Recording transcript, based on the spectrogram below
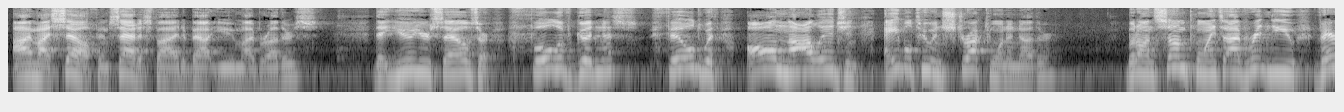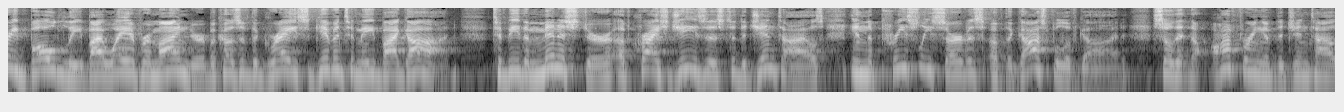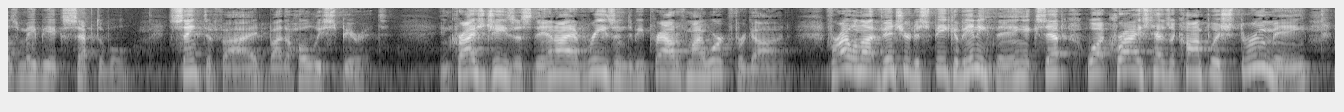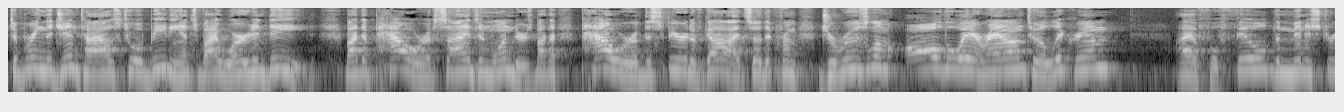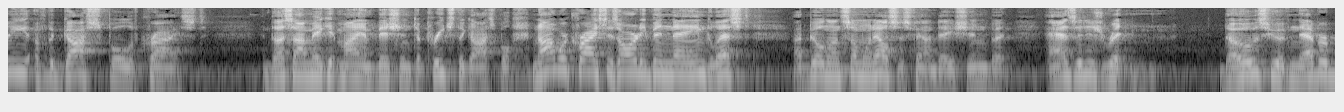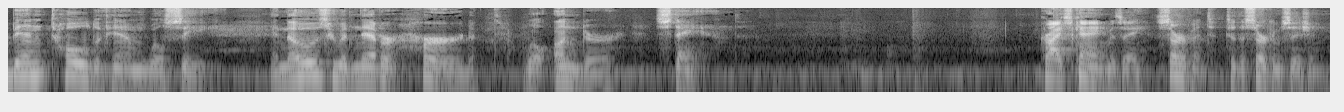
I myself am satisfied about you, my brothers, that you yourselves are full of goodness, filled with all knowledge, and able to instruct one another. But on some points I've written to you very boldly by way of reminder because of the grace given to me by God to be the minister of Christ Jesus to the Gentiles in the priestly service of the gospel of God, so that the offering of the Gentiles may be acceptable, sanctified by the Holy Spirit. In Christ Jesus, then, I have reason to be proud of my work for God. For I will not venture to speak of anything except what Christ has accomplished through me to bring the Gentiles to obedience by word and deed, by the power of signs and wonders, by the power of the Spirit of God, so that from Jerusalem all the way around to Illyricum, I have fulfilled the ministry of the gospel of Christ. And thus I make it my ambition to preach the gospel, not where Christ has already been named, lest I build on someone else's foundation, but as it is written, those who have never been told of him will see, and those who have never heard will understand. Christ came as a servant to the circumcision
